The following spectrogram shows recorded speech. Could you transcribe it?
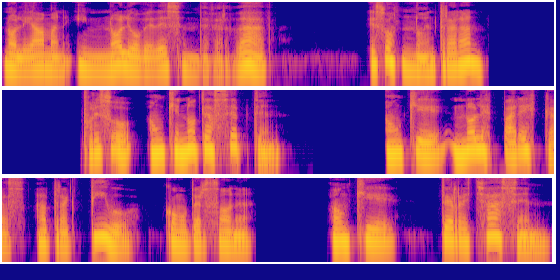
no le aman y no le obedecen de verdad, esos no entrarán. Por eso, aunque no te acepten, aunque no les parezcas atractivo como persona, aunque te rechacen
